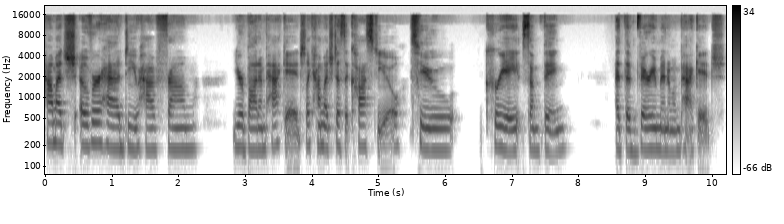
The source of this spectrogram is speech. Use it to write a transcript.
how much overhead do you have from your bottom package? Like, how much does it cost you to create something at the very minimum package?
